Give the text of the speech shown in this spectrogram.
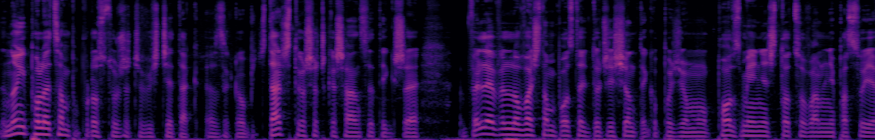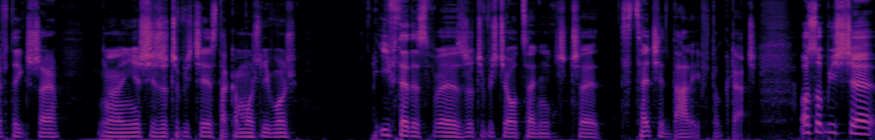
No i polecam po prostu rzeczywiście tak zrobić. Dać troszeczkę szansę tej grze, wylewelować tą postać do 10 poziomu, pozmieniać to, co wam nie pasuje w tej grze, jeśli rzeczywiście jest taka możliwość i wtedy rzeczywiście ocenić, czy chcecie dalej w to grać. Osobiście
